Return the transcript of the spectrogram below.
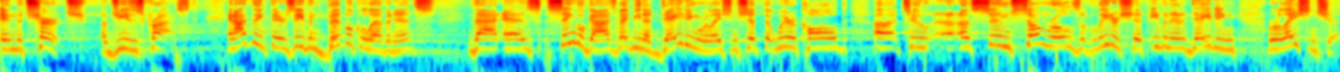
in the church of Jesus Christ. And I think there's even biblical evidence that as single guys, maybe in a dating relationship, that we're called uh, to uh, assume some roles of leadership, even in a dating relationship.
